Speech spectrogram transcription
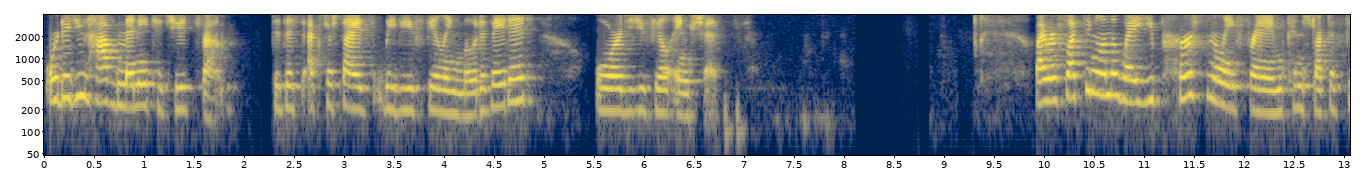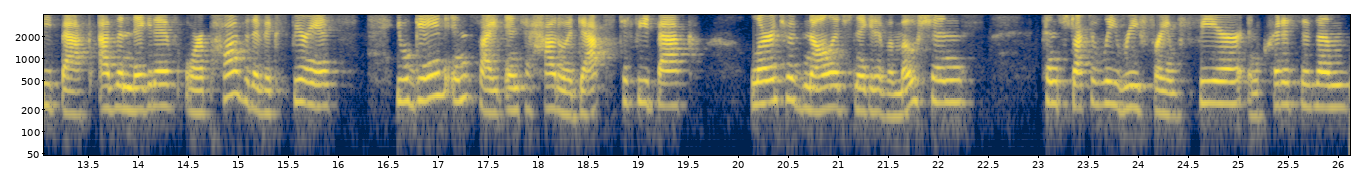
Or did you have many to choose from? Did this exercise leave you feeling motivated or did you feel anxious? By reflecting on the way you personally frame constructive feedback as a negative or a positive experience, you will gain insight into how to adapt to feedback, learn to acknowledge negative emotions, constructively reframe fear and criticism,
